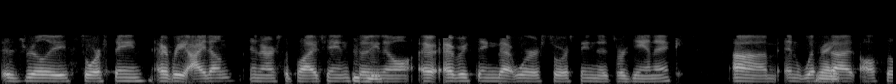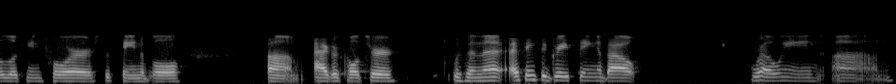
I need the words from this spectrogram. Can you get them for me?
is really sourcing every item in our supply chain. So, mm-hmm. you know, everything that we're sourcing is organic. Um, and with right. that, also looking for sustainable um, agriculture within that. I think the great thing about growing um,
